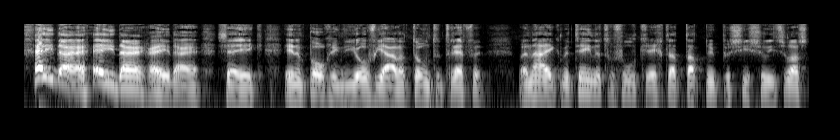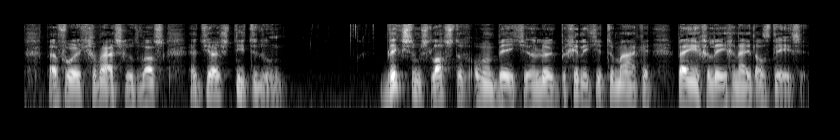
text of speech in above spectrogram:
Hé daar, hé daar, hé daar, zei ik, in een poging de joviale toon te treffen, waarna ik meteen het gevoel kreeg dat dat nu precies zoiets was waarvoor ik gewaarschuwd was het juist niet te doen. Bliksems lastig om een beetje een leuk beginnetje te maken bij een gelegenheid als deze.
